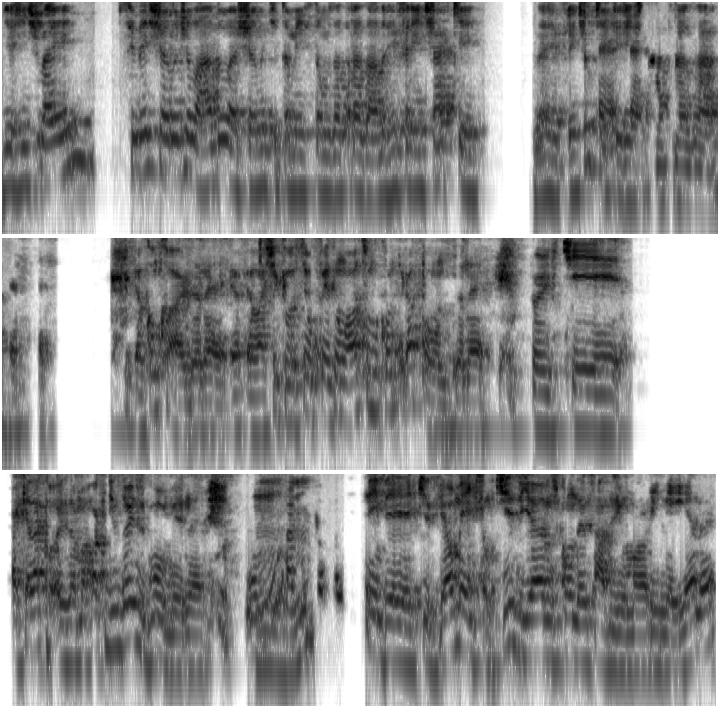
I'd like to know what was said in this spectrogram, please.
e a gente vai se deixando de lado, achando que também estamos atrasados referente a quê? Né? Referente ao quê é, que a gente está é. atrasado? Eu concordo, né? Eu, eu, acho que você fez um ótimo contraponto, né? Porque aquela coisa, é uma faca de dois gumes, né? Um, uhum. entender que realmente são 15 anos condensados em uma hora e meia, né?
